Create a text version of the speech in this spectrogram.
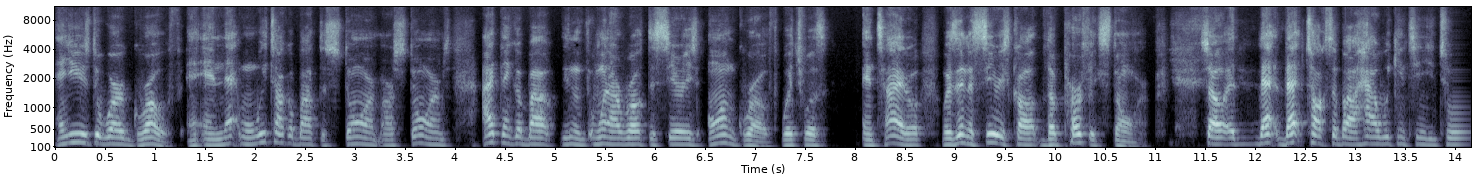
And you use the word growth, and, and that when we talk about the storm or storms, I think about you know when I wrote the series on growth, which was entitled was in a series called The Perfect Storm. So that that talks about how we continue to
